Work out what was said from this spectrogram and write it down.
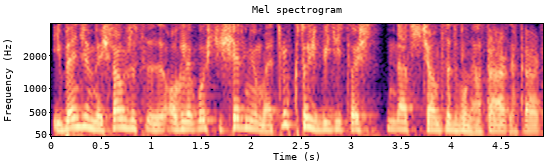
I będzie myślał, że z odległości 7 metrów ktoś widzi coś na czcionce 12. Tak, tak.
